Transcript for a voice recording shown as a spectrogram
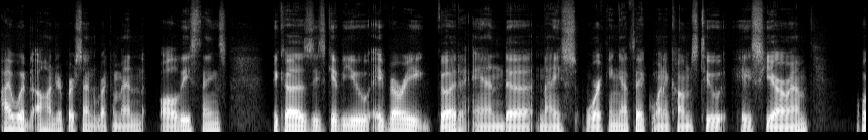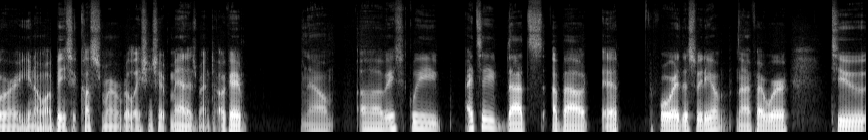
I would 100% recommend all these things because these give you a very good and uh, nice working ethic when it comes to a CRM or, you know, a basic customer relationship management. Okay. Now, uh, basically, I'd say that's about it for this video. Now, if I were to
